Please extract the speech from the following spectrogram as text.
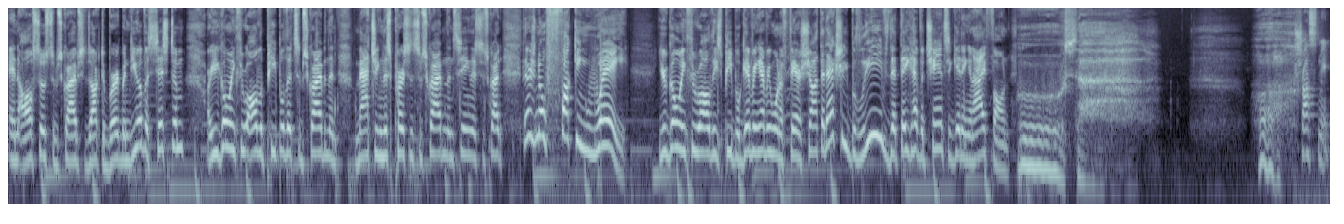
and also subscribes to Dr. Bergman? Do you have a system? Are you going through all the people that subscribe and then matching this person subscribe and then seeing this subscribe? There's no fucking way you're going through all these people, giving everyone a fair shot that actually believes that they have a chance of getting an iPhone. Ooh, Trust me,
